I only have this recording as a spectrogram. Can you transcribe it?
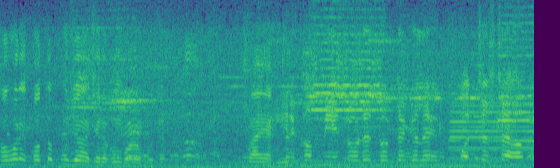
শহরে কত পুজো আছে এরকম বড় পুজো? প্রায় একটা। এরকম মেন রোডে ধরতে গেলে পঞ্চাশটা হবে।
